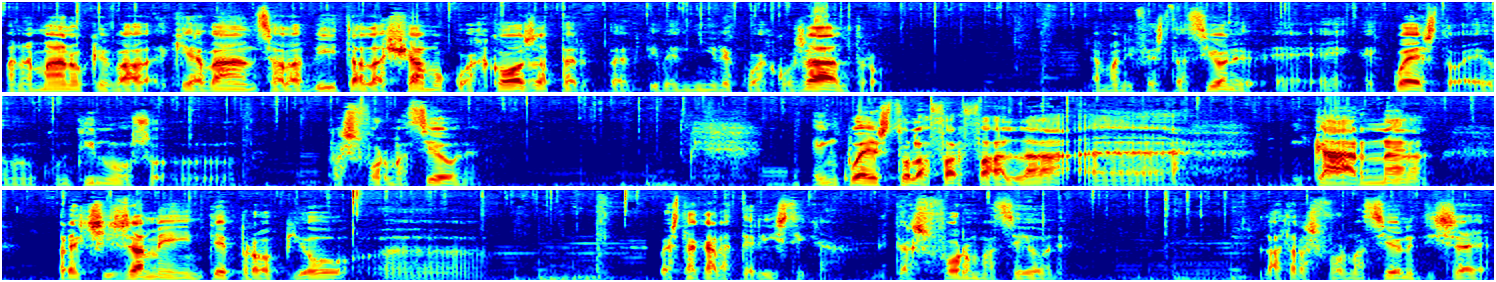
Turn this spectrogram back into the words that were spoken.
Man mano che, va, che avanza la vita lasciamo qualcosa per, per divenire qualcos'altro la manifestazione è, è questo, è un continuo so, trasformazione. E in questo la farfalla eh, incarna precisamente proprio eh, questa caratteristica di trasformazione, la trasformazione di sé.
